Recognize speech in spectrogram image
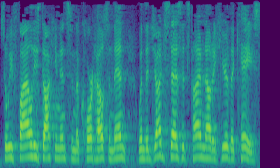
So we file these documents in the courthouse, and then when the judge says it's time now to hear the case,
